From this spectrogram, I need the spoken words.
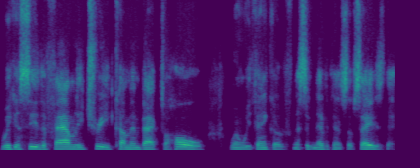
We can see the family tree coming back to whole when we think of the significance of Savior's Day.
